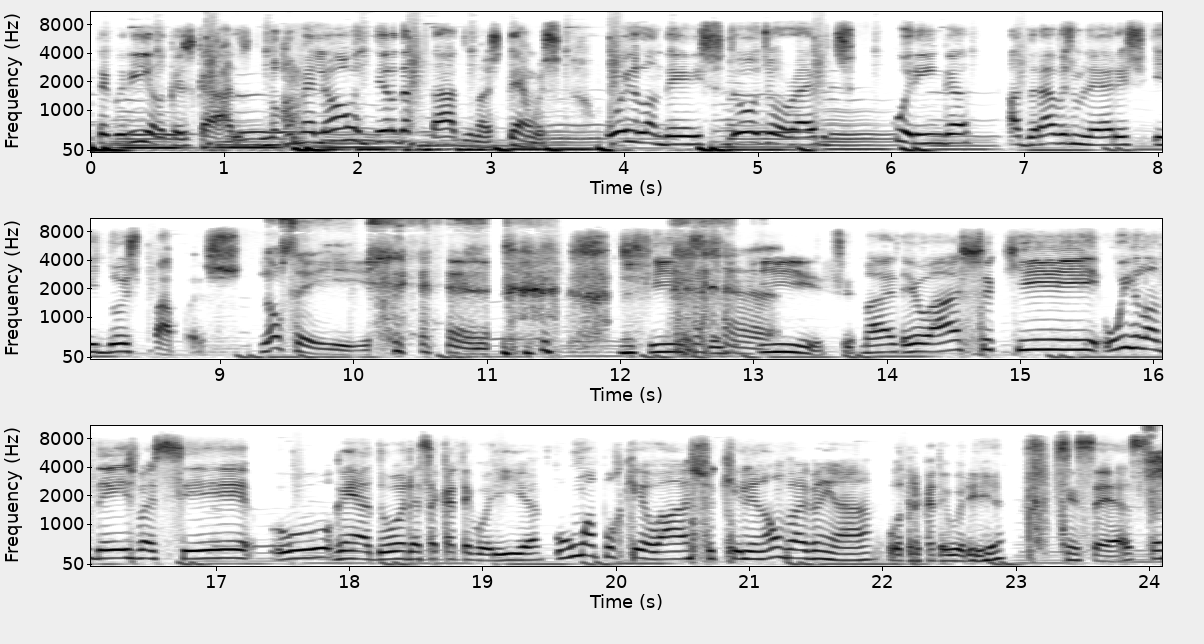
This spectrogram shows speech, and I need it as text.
Categoria, Lucas Carlos. No melhor roteiro adaptado, nós temos O Irlandês, Jojo Rabbit, Coringa, Adoráveis Mulheres e Dois Papas. Não sei. Difícil, difícil. Mas eu acho que o irlandês vai ser o ganhador dessa categoria. Uma, porque eu acho que ele não vai ganhar outra categoria, sem ser essa.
